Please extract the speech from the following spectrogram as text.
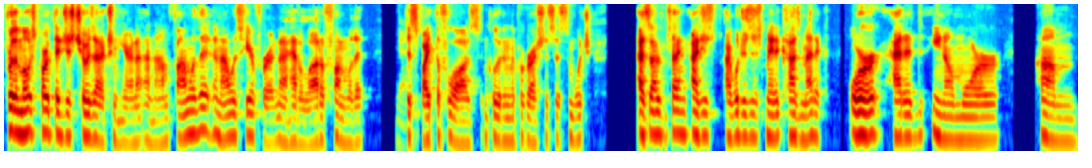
for the most part, they just chose action here, and, and I'm fine with it. And I was here for it, and I had a lot of fun with it yeah. despite the flaws, including the progression system, which, as I'm saying, I just I would have just made it cosmetic or added, you know, more um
